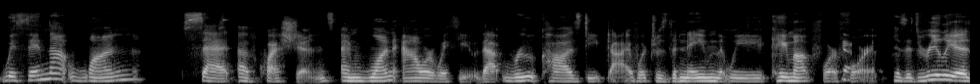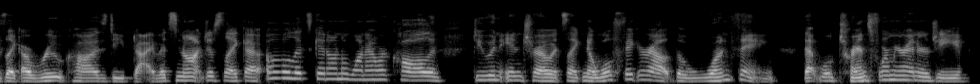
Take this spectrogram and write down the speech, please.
within that one set of questions and one hour with you that root cause deep dive which was the name that we came up for yeah. for it because it really is like a root cause deep dive it's not just like a oh let's get on a one hour call and do an intro it's like no we'll figure out the one thing that will transform your energy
